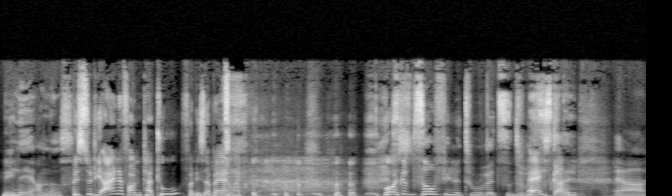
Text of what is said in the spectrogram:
Nee. Nee, anders. Bist du die eine von Tattoo, von dieser Band? Wo Es gibt ist? so viele Tu-Witze. Du willst Echt? nicht. Ja.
